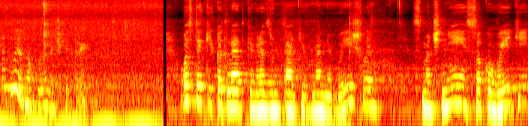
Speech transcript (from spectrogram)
Приблизно хвилиночки три. Ось такі котлетки в результаті в мене вийшли. Смачні, соковиті.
